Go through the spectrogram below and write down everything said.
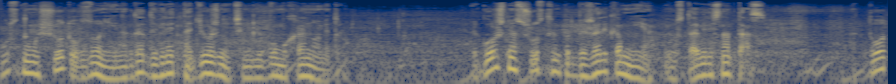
Устному счету в зоне иногда доверять надежнее, чем любому хронометру. Пригоршня с Шустрым подбежали ко мне и уставились на таз. А тот,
